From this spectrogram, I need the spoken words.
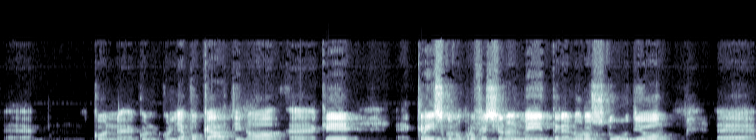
eh, con, con, con, gli avvocati, no? Eh, che eh, crescono professionalmente nel loro studio eh,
